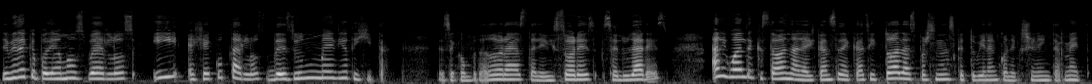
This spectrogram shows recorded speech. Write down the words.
debido a que podíamos verlos y ejecutarlos desde un medio digital desde computadoras, televisores, celulares, al igual de que estaban al alcance de casi todas las personas que tuvieran conexión a Internet,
